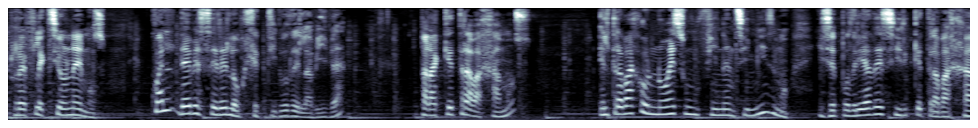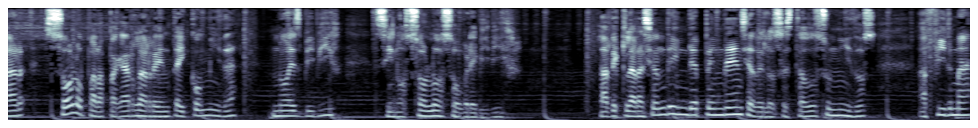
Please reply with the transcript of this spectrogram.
Reflexionemos. ¿Cuál debe ser el objetivo de la vida? ¿Para qué trabajamos? El trabajo no es un fin en sí mismo y se podría decir que trabajar solo para pagar la renta y comida no es vivir, sino solo sobrevivir. La Declaración de Independencia de los Estados Unidos afirma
